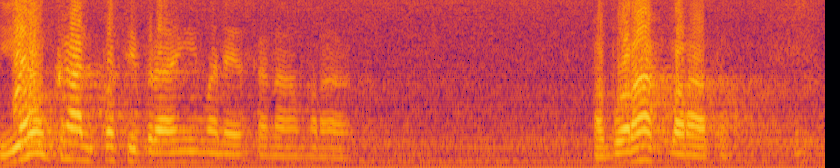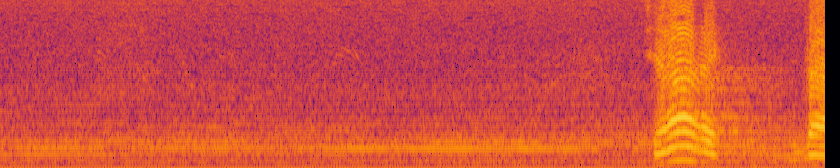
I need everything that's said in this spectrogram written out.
یو کال پس ابراهیم علیه السلام را په براق براتو چراغ دا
